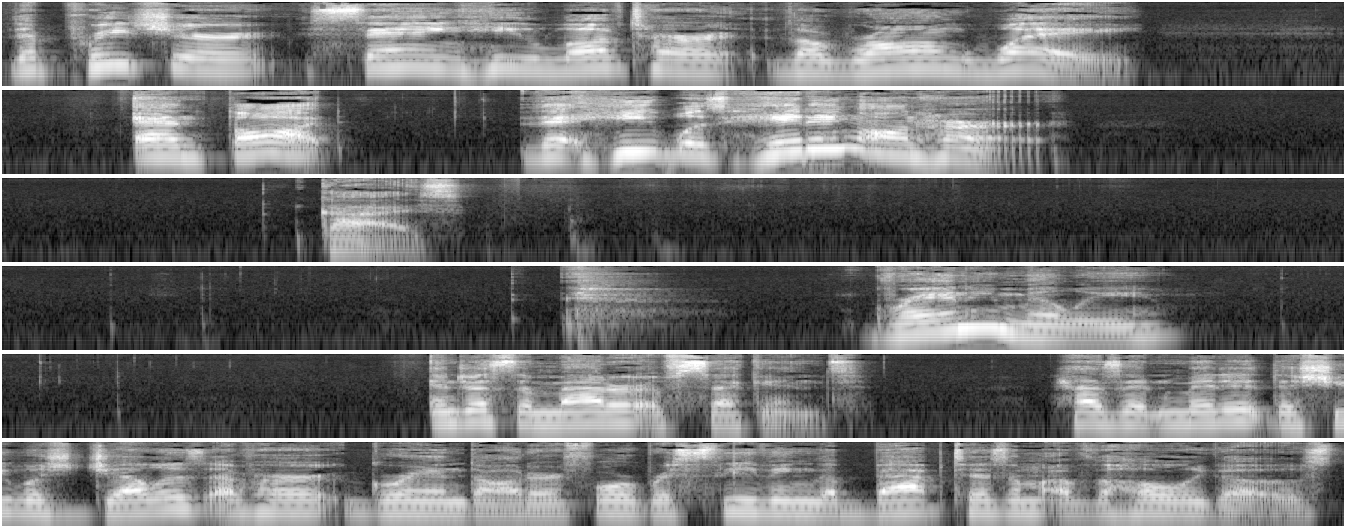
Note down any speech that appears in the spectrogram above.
the preacher saying he loved her the wrong way and thought that he was hitting on her. Guys, Granny Millie, in just a matter of seconds, has admitted that she was jealous of her granddaughter for receiving the baptism of the Holy Ghost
